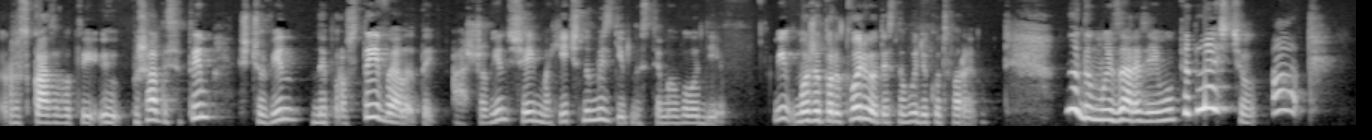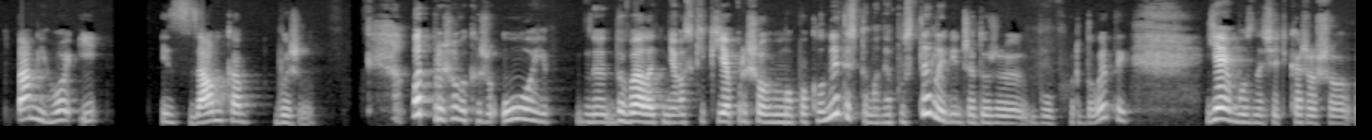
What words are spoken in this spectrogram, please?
розказувати пишатися тим, що він не простий велетень, а що він ще й магічними здібностями володіє. Він може перетворюватись на будь-яку тварину. Ну, думаю, зараз я йому підлещу, а там його і із замка вижену. От прийшов і кажу: ой, до велетня, оскільки я прийшов йому поклонитись, то мене пустили, він же дуже був гордовитий. Я йому, значить, кажу, що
